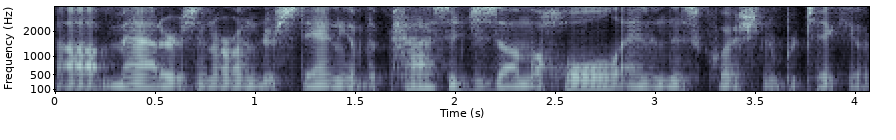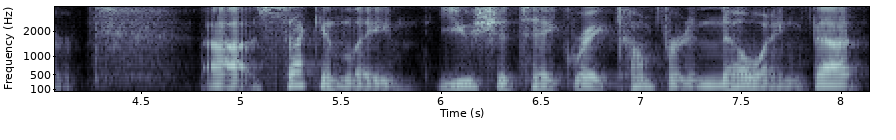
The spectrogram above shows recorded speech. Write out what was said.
uh, matters in our understanding of the passages on the whole and in this question in particular. Uh, secondly, you should take great comfort in knowing that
